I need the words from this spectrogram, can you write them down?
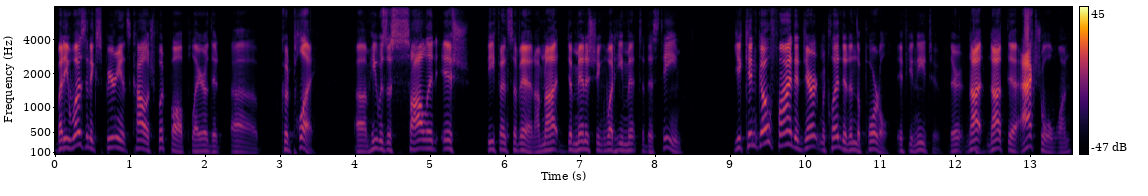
but he was an experienced college football player that uh, could play. Um, he was a solid-ish defensive end. I'm not diminishing what he meant to this team. You can go find a Derrick McLendon in the portal if you need to. They're not not the actual one,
